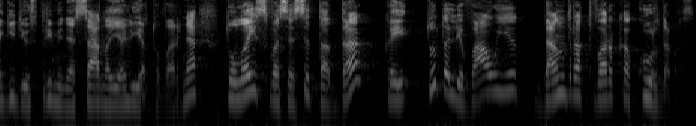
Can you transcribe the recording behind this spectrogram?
Egidijus priminė senąją Lietuvą, ar ne? Tu laisvas esi tada, kai tu dalyvauji bendrą tvarką kurdamas.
